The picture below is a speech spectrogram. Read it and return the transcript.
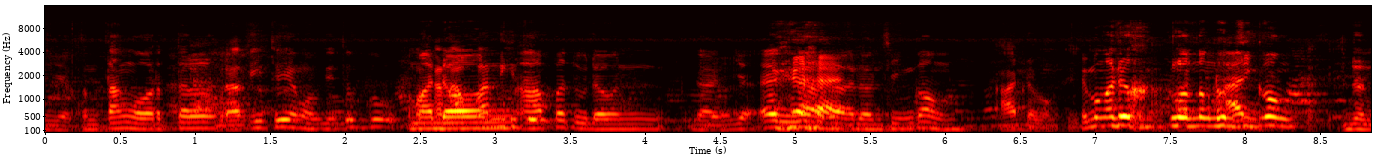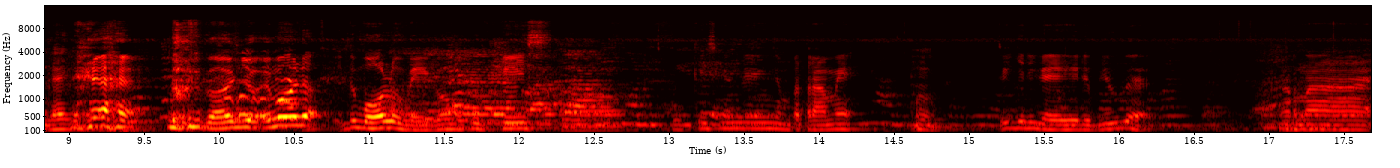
iya kentang wortel berarti itu yang waktu itu gua sama daun apa itu apa tuh daun ganja eh enggak, enggak daun singkong ada waktu itu emang ada kelontong daun singkong dan kayaknya daun ganja emang ada Itu bolu bego, cookies. Cookies kan tuh yang sempat rame. Hmm. Itu jadi gaya hidup juga. Karena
